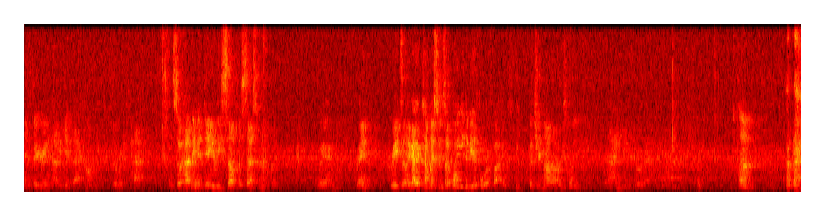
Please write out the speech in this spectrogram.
and figuring how to get back on the right path. And so having a daily self-assessment, like, where am I? Right? Creates a, like I tell my students, I want you to be a four or five, but you're not always going to be. And I need to know that. Um,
